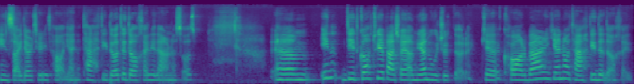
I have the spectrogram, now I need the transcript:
اینسایدر تریت ها یعنی تهدیدات داخلی در نساز بود. این دیدگاه توی بچه های امنیت وجود داره که کاربر یه نوع تهدید داخلی.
